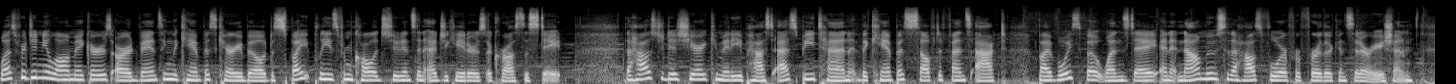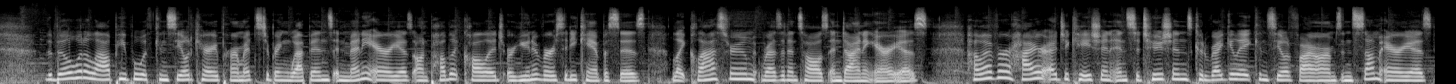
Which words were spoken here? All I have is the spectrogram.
West Virginia lawmakers are advancing the campus carry bill despite pleas from college students and educators across the state. The House Judiciary Committee passed SB 10, the Campus Self Defense Act, by voice vote Wednesday, and it now moves to the House floor for further consideration. The bill would allow people with concealed carry permits to bring weapons in many areas on public college or university campuses, like classroom, residence halls, and dining areas. However, higher education institutions could regulate concealed firearms in some areas,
